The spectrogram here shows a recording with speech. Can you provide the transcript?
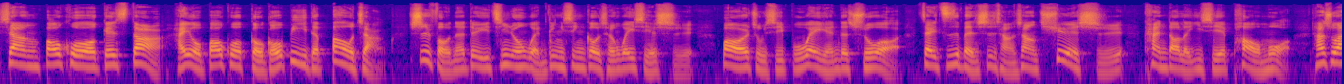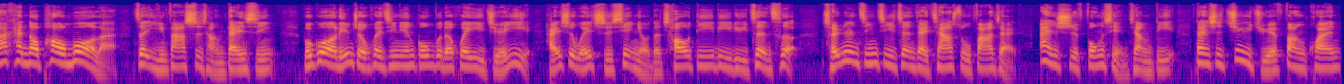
像包括 Gamestar，还有包括狗狗币的暴涨，是否呢对于金融稳定性构成威胁时，鲍尔主席不讳言的说，在资本市场上确实看到了一些泡沫。他说他看到泡沫了，这引发市场担心。不过联准会今天公布的会议决议还是维持现有的超低利率政策，承认经济正在加速发展。暗示风险降低，但是拒绝放宽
